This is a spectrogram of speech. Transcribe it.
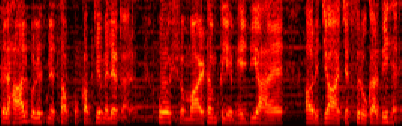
फ़िलहाल पुलिस ने सबको कब्जे में लेकर पोस्टमार्टम के लिए भेज दिया है और जाँच शुरू कर दी है।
